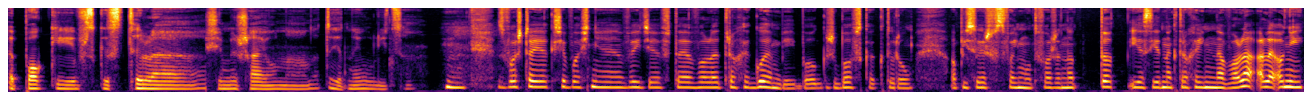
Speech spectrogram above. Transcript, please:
epoki, wszystkie style się mieszają na, na tej jednej ulicy. Hmm. Zwłaszcza jak się właśnie wyjdzie w tę wolę trochę głębiej, bo Grzybowska, którą opisujesz w swoim utworze, no to jest jednak trochę inna wola, ale o niej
